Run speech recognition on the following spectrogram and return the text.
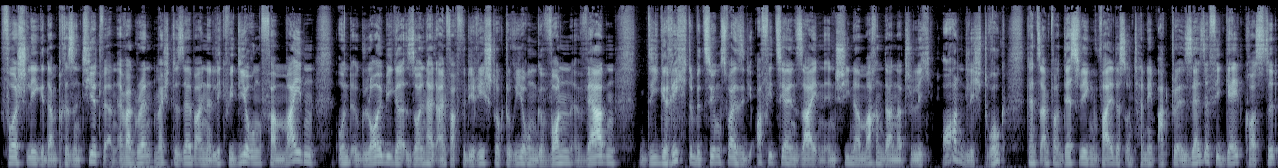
Vorschläge dann präsentiert werden. Evergrande möchte selber eine Liquidierung vermeiden und Gläubiger sollen halt einfach für die Restrukturierung gewonnen werden. Die Gerichte bzw. die offiziellen Seiten in China machen da natürlich ordentlich Druck. Ganz einfach deswegen, weil das Unternehmen aktuell sehr, sehr viel Geld kostet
